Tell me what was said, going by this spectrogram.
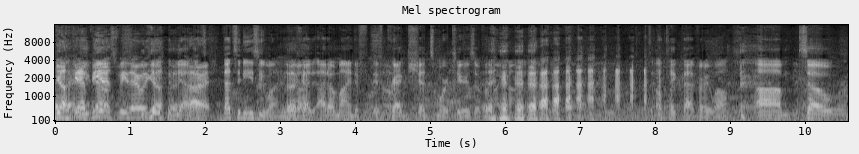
Yeah, okay, There. BSV, there we go. yeah, All that's, right. that's an easy one. you know. I, I don't mind if, if Craig sheds more tears over my comment. I'll take that very well. Um, so,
